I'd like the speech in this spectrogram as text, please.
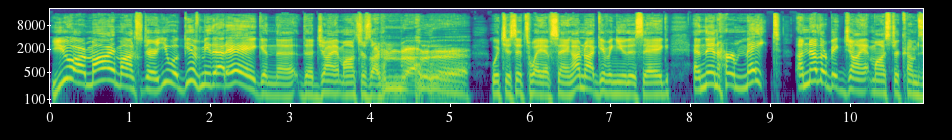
You are my monster. You will give me that egg. And the, the giant monster's like, which is its way of saying, I'm not giving you this egg. And then her mate, another big giant monster, comes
